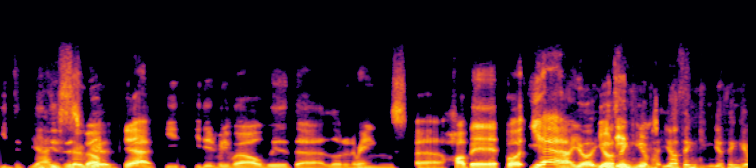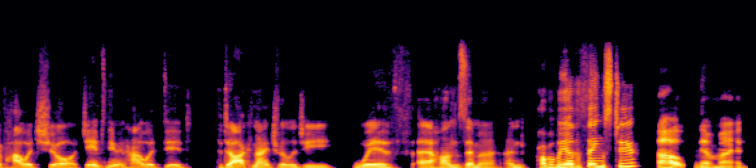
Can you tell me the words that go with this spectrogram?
you did. Yeah, you did he's so good. Yeah, he, he did really well with uh, Lord of the Rings, uh, Hobbit. But yeah, Uh, you're you're did- thinking he- of you're thinking you're thinking of Howard Shore. James Newton Howard did the Dark Knight trilogy with uh, Hans Zimmer and probably other things too. Oh, never mind.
